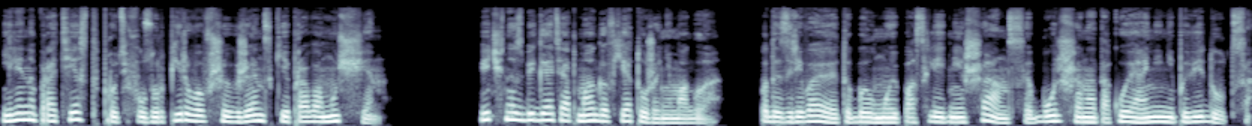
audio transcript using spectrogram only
или на протест против узурпировавших женские права мужчин. Вечно сбегать от магов я тоже не могла. Подозреваю, это был мой последний шанс, и больше на такое они не поведутся.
